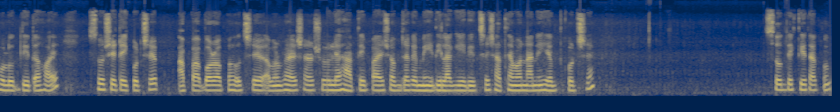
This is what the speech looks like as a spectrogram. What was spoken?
হলুদ দিতে হয়। সো সেটাই করছে। আপা, বড় আপা হচ্ছে, আমার ভাইয়ের সারা শরীরে হাতে, পায়ে সব জায়গায় মেহেদি লাগিয়ে দিচ্ছে, সাথে আমার নানি হেল্প করছে। সো দেখতেই থাকুন,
